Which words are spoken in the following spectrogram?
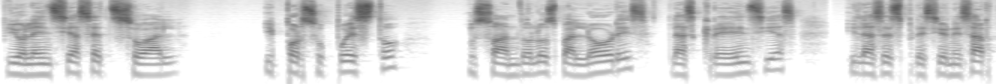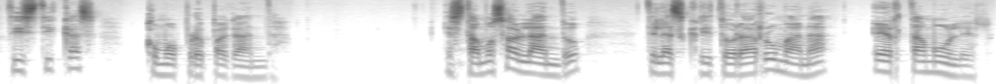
violencia sexual y por supuesto usando los valores, las creencias y las expresiones artísticas como propaganda. Estamos hablando de la escritora rumana Erta Müller,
